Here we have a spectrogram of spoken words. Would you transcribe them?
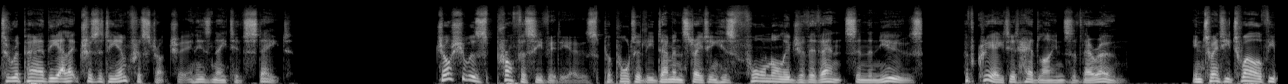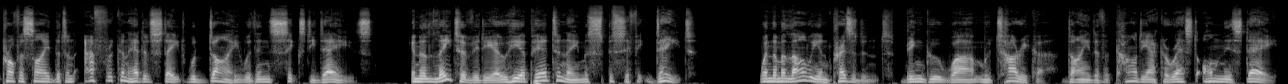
to repair the electricity infrastructure in his native state. Joshua's prophecy videos, purportedly demonstrating his foreknowledge of events in the news, have created headlines of their own. In 2012, he prophesied that an African head of state would die within 60 days. In a later video, he appeared to name a specific date. When the Malawian president, Bingu wa Mutharika, died of a cardiac arrest on this day,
